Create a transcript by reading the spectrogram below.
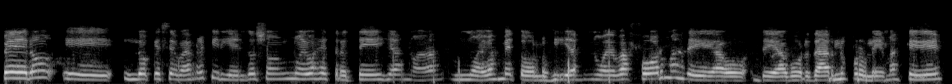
pero eh, lo que se va requiriendo son nuevas estrategias, nuevas, nuevas metodologías, nuevas formas de, abordar los problemas que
